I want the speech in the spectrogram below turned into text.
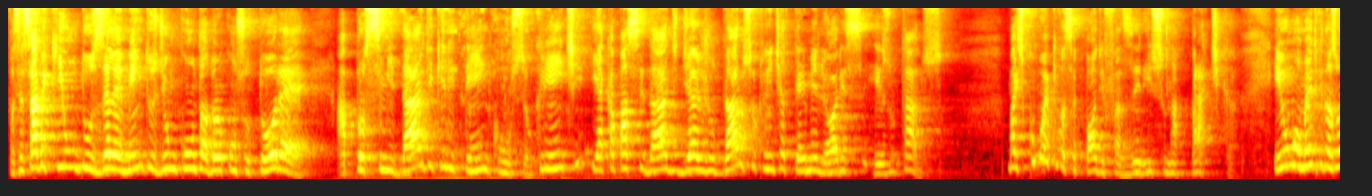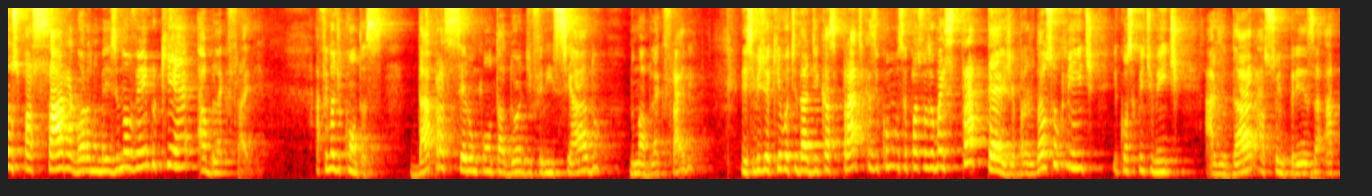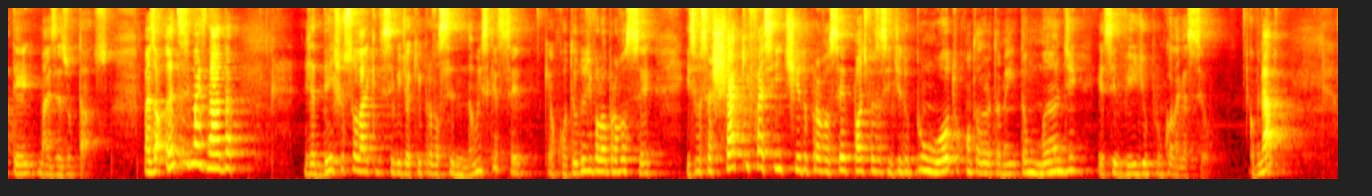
Você sabe que um dos elementos de um contador consultor é a proximidade que ele tem com o seu cliente e a capacidade de ajudar o seu cliente a ter melhores resultados. Mas como é que você pode fazer isso na prática? Em um momento que nós vamos passar agora no mês de novembro, que é a Black Friday. Afinal de contas, dá para ser um contador diferenciado numa Black Friday? Nesse vídeo aqui eu vou te dar dicas práticas de como você pode fazer uma estratégia para ajudar o seu cliente e, consequentemente, ajudar a sua empresa a ter mais resultados. Mas ó, antes de mais nada, já deixa o seu like nesse vídeo aqui para você não esquecer, que é um conteúdo de valor para você. E se você achar que faz sentido para você, pode fazer sentido para um outro contador também. Então mande esse vídeo para um colega seu. Combinado?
